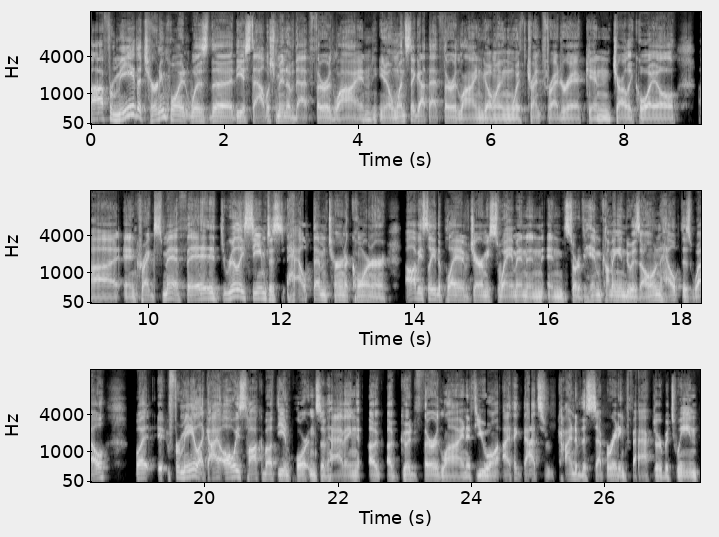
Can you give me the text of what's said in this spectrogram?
Uh, for me, the turning point was the the establishment of that third line. You know, once they got that third line going with Trent Frederic and Charlie Coyle uh, and Craig Smith, it, it, really seemed to help them turn a corner. Obviously, the play of Jeremy Swayman and and sort of him coming into his own helped as well. But it, for me, like I always talk about the importance of having a, a good third line. If you want, I think that's kind of the separating factor between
